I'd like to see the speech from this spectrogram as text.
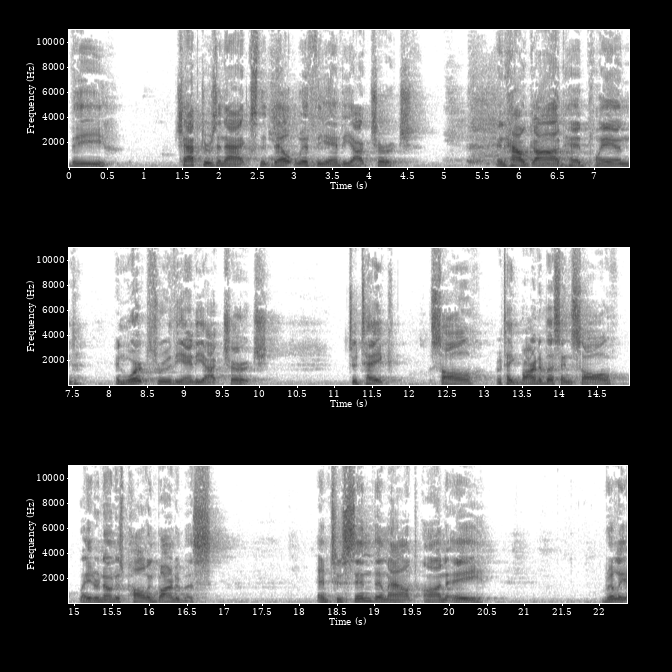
the chapters in Acts that dealt with the Antioch church and how God had planned and worked through the Antioch church to take Saul, or take Barnabas and Saul, later known as Paul and Barnabas, and to send them out on a really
